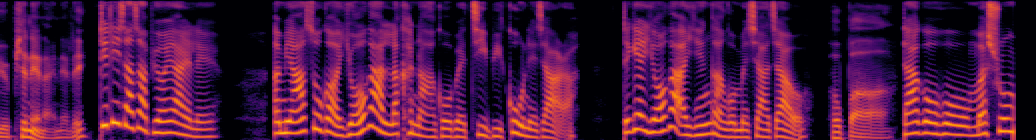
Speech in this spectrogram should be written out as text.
မျိုးဖြစ်နေနိုင်တယ်လေတိတိကျကျပြောရရင်လေအများစုကယောဂလက္ခဏာကိုပဲကြည်ပြီးကိုနေကြတာတကယ်ယောဂအရင်ခံကိုမရှာကြဘူးဟုတ်ပါဒါကိုဟို mushroom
